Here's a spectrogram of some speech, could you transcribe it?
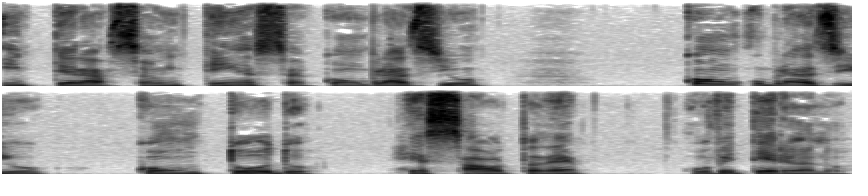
interação intensa com o Brasil, com o Brasil com um todo, ressalta né, o veterano.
